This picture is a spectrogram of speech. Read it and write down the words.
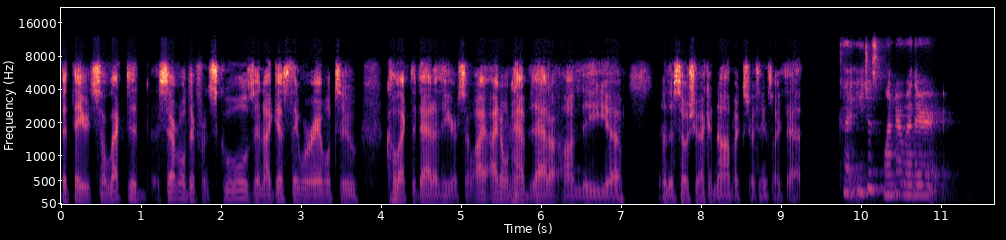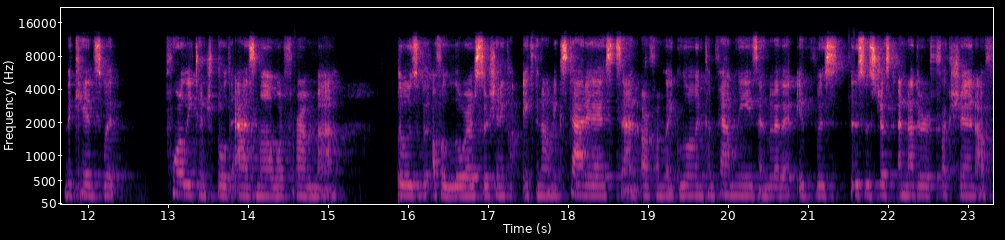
but they selected several different schools, and I guess they were able to collect the data here. So I, I don't have data on the, uh, on the socioeconomics or things like that. You just wonder whether the kids with poorly controlled asthma were from uh, those of a lower socioeconomic status and are from like low income families and whether it was this was just another reflection of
